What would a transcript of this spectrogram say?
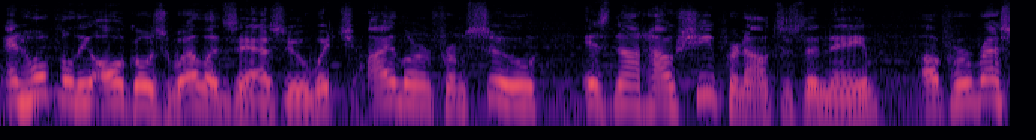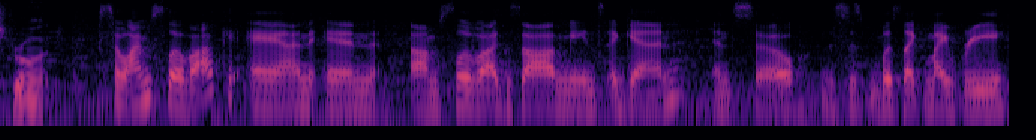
And hopefully all goes well at Zazu, which I learned from Sue is not how she pronounces the name of her restaurant. So I'm Slovak, and in um, Slovak, za means again, and so this is, was like my re,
